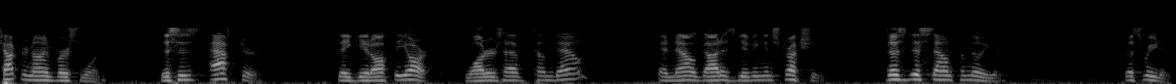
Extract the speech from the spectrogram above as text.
Chapter 9, verse 1. This is after they get off the ark. Waters have come down, and now God is giving instruction. Does this sound familiar? Let's read it.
